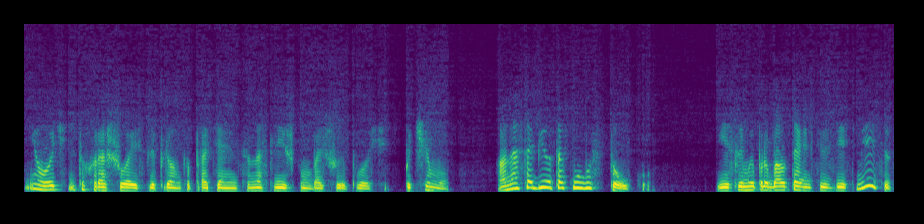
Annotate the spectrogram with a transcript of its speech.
Не очень-то хорошо, если пленка протянется на слишком большую площадь. Почему? Она собьет акулу с толку. Если мы проболтаемся здесь месяц,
